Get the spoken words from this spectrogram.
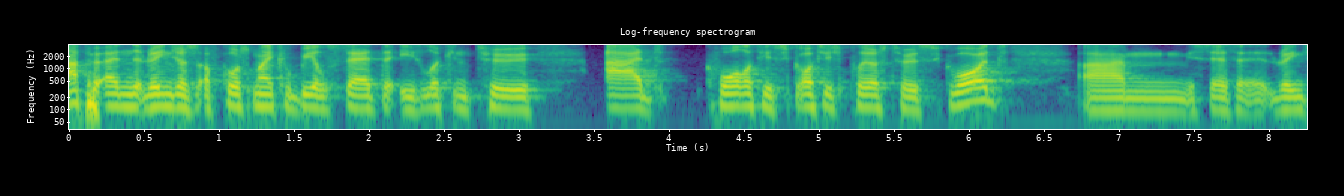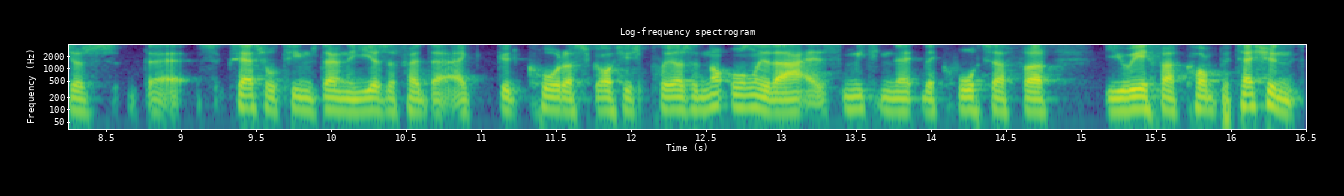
I put in that Rangers, of course, Michael Beale said that he's looking to add quality Scottish players to his squad. Um, he says that Rangers, the successful teams down the years have had a good core of Scottish players, and not only that, it's meeting the, the quota for UEFA competition.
